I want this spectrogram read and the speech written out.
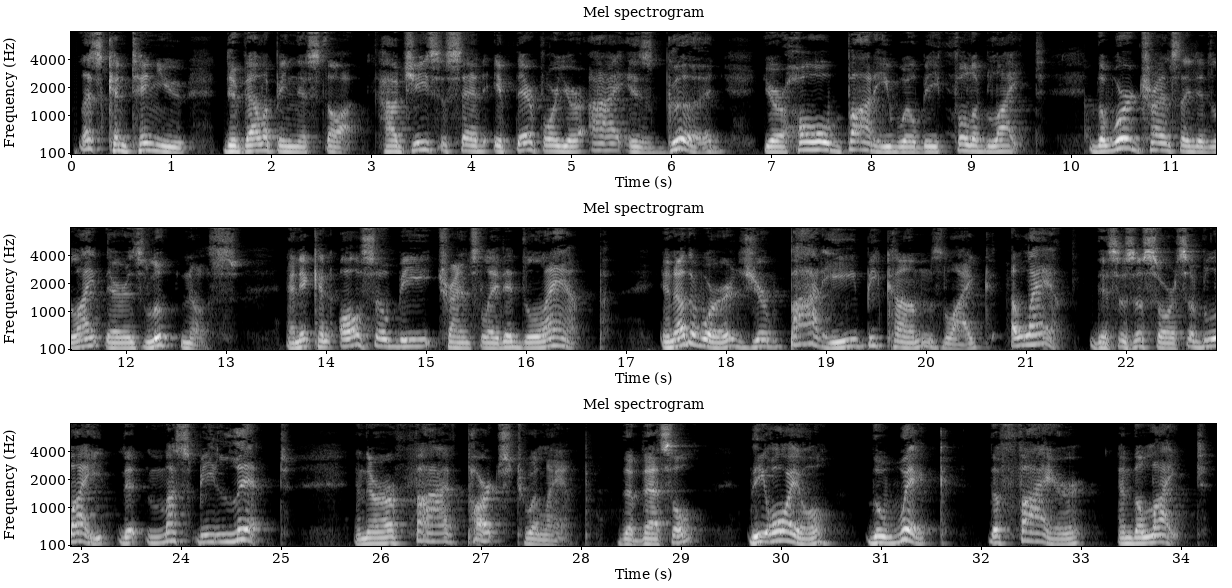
Let's continue developing this thought. How Jesus said, If therefore your eye is good, your whole body will be full of light. The word translated light there is luknos, and it can also be translated lamp. In other words, your body becomes like a lamp. This is a source of light that must be lit. And there are five parts to a lamp the vessel, the oil, the wick, the fire, and the light.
